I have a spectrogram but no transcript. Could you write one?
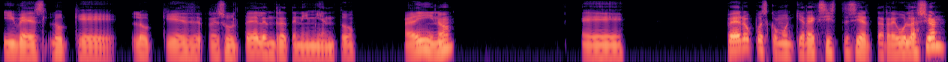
y ves lo que, lo que resulte del entretenimiento ahí, ¿no? Eh, pero pues como quiera existe cierta regulación.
